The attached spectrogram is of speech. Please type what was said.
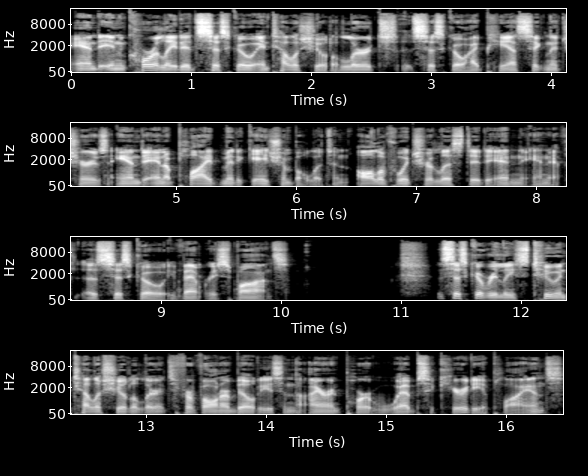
and in correlated Cisco IntelliShield alerts, Cisco IPS signatures, and an applied mitigation bulletin, all of which are listed in, in a uh, Cisco event response. Cisco released two IntelliShield alerts for vulnerabilities in the IronPort web security appliance.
